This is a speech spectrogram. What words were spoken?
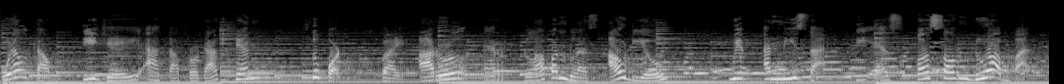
Welcome DJ Aka Production Support by Arul R18 Audio with Anissa DS024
